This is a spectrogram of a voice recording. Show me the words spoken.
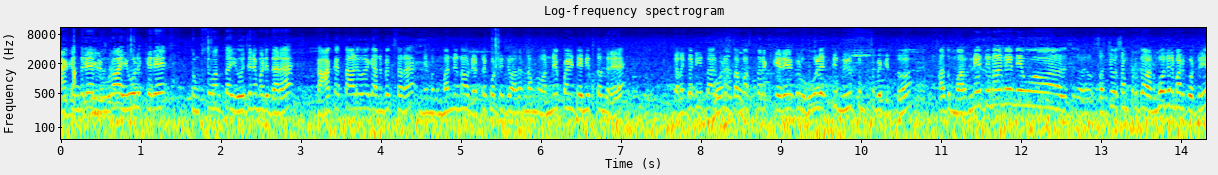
ಯಾಕಂದ್ರೆ ನೂರ ಏಳು ಕೆರೆ ತುಂಬಿಸುವಂತ ಯೋಜನೆ ಮಾಡಿದ್ದಾರೆ. ಕಾಕತಾಳೀಯವಾಗಿ ಅನ್ಬೇಕು ಸರ್. ನಿಮಗೆ ಮೊನ್ನೆ ನಾವು ಲೆಟರ್ ಕೊಟ್ಟಿದ್ವಿ. ಅದ್ರ ನಮ್ಮ ಒಂದೇ ಪಾಯಿಂಟ್ ಏನಿತ್ತಂದ್ರೆ ಕಲಘಟಗಿ ತಾಲೂಕಿನ ಸಮಸ್ತರ ಕೆರೆಗಳು ಹೂಳೆತ್ತಿ ನೀರು ತುಂಬಿಸಬೇಕಿತ್ತು. ಅದು ಮರನೇ ದಿನಾನೇ ನೀವು ಸಚಿವ ಸಂಪುಟದ ಅನುಮೋದನೆ ಮಾಡಿಕೊಟ್ರಿ.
